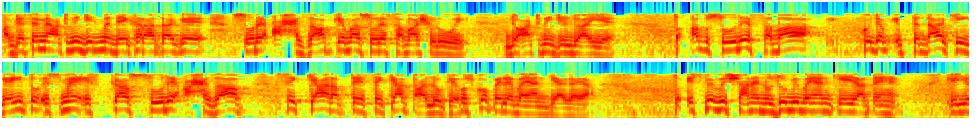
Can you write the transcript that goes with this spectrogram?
اب جیسے میں آٹھویں جلد میں دیکھ رہا تھا کہ سورہ احزاب کے بعد سورہ سبا شروع ہوئی، جو آٹھویں جلد جو آئی ہے۔ تو اب سورہ سبا کو جب ابتدا کی گئی، تو اس میں اس کا سورہ احزاب سے کیا ربط ہے، اس سے کیا تعلق ہے؟ اس کو پہلے بیان کیا گیا۔ تو اس پہ بھی شان نزول بھی بیان کیے جاتے ہیں کہ یہ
